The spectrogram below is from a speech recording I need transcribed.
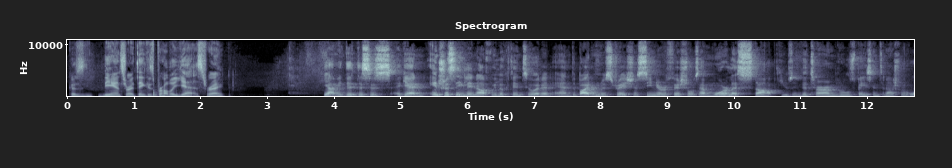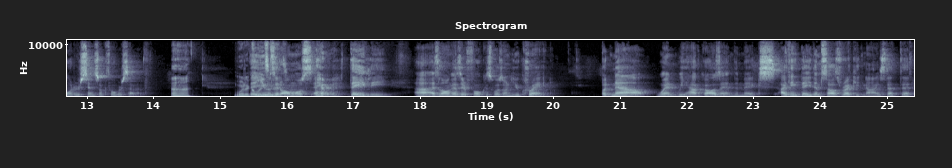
Because the answer, I think, is probably yes, right? Yeah, I mean, this is, again, interestingly enough, we looked into it, and, and the Biden administration senior officials have more or less stopped using the term rules based international order since October 7th. Uh huh. What a They use it almost every, daily uh, as long as their focus was on Ukraine. But now, when we have Gaza in the mix, I think they themselves recognize that the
